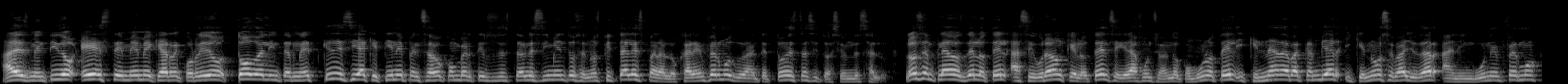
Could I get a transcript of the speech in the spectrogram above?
ha desmentido este meme que ha recorrido todo el internet que decía que tiene pensado convertir sus establecimientos en hospitales para alojar enfermos durante toda esta situación de salud. Los empleados del hotel aseguraron que el hotel seguirá funcionando como un hotel y que nada va a cambiar y que no se va a ayudar a ningún enfermo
